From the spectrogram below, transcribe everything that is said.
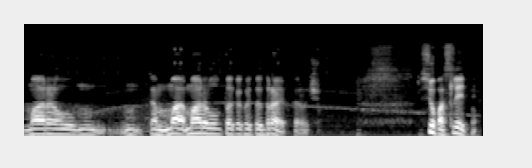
Марл... Там Марл-то какой-то драйв, короче. Все, последнее.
